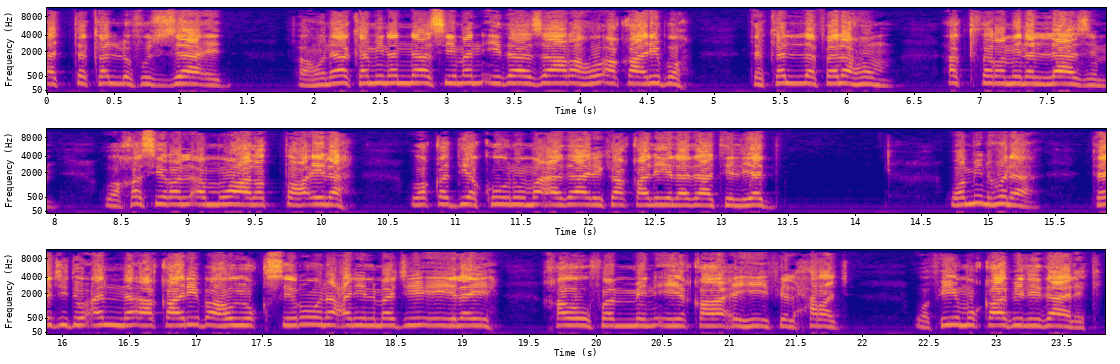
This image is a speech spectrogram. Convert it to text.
التكلف الزائد فهناك من الناس من إذا زاره أقاربه تكلف لهم أكثر من اللازم وخسر الأموال الطائلة وقد يكون مع ذلك قليل ذات اليد. ومن هنا تجد أن أقاربه يقصرون عن المجيء إليه خوفا من إيقاعه في الحرج. وفي مقابل ذلك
